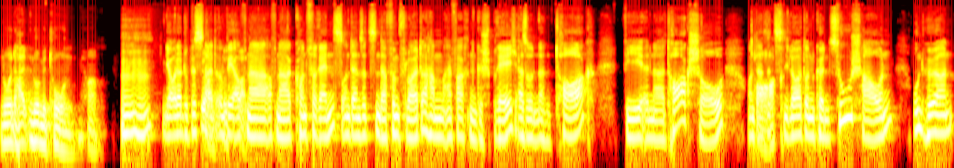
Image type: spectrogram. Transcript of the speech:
Nur halt nur mit Ton. Ja. Mhm. Ja, oder du bist ja, halt irgendwie auf einer, auf einer Konferenz und dann sitzen da fünf Leute, haben einfach ein Gespräch, also einen Talk, wie in einer Talkshow. Und Talk. da sitzen die Leute und können zuschauen und hören,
